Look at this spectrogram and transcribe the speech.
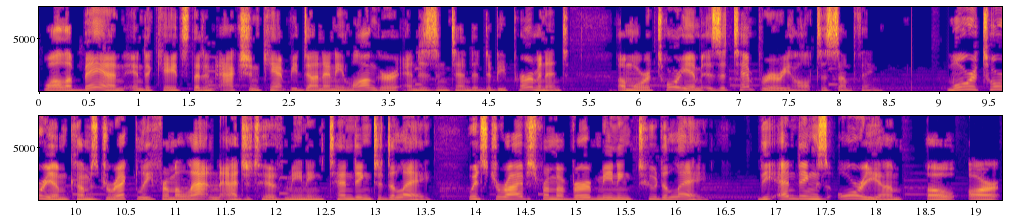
While a ban indicates that an action can't be done any longer and is intended to be permanent, a moratorium is a temporary halt to something. Moratorium comes directly from a Latin adjective meaning tending to delay, which derives from a verb meaning to delay. The endings orium, O R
